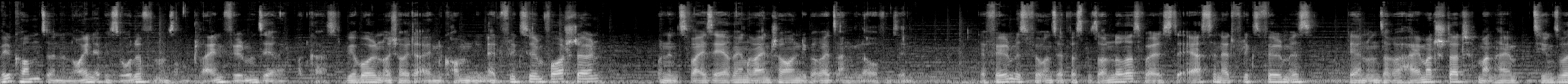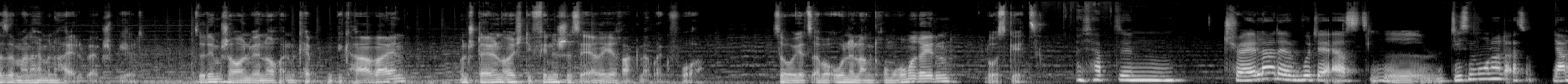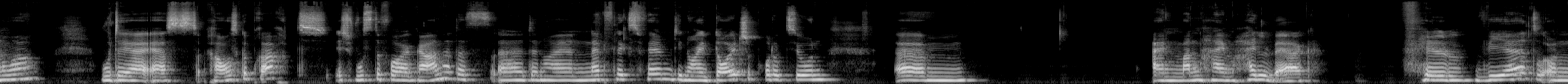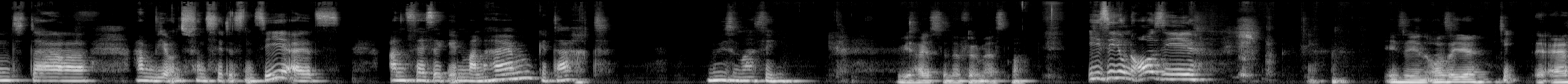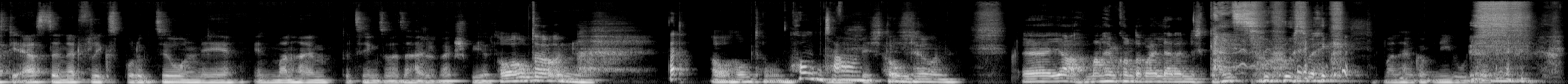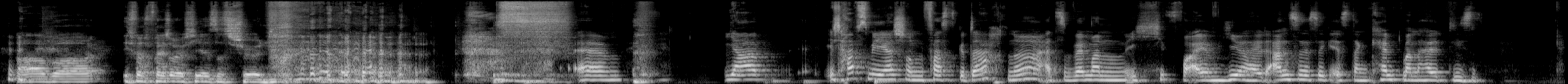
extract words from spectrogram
Willkommen zu einer neuen Episode von unserem kleinen Film- und Serienpodcast. Wir wollen euch heute einen kommenden Netflix-Film vorstellen und in zwei Serien reinschauen, die bereits angelaufen sind. Der Film ist für uns etwas Besonderes, weil es der erste Netflix-Film ist, der in unserer Heimatstadt Mannheim bzw. Mannheim in Heidelberg spielt. Zudem schauen wir noch in Captain Picard rein und stellen euch die finnische Serie Ragnarök vor. So, jetzt aber ohne lang drum reden, los geht's. Ich habe den Trailer, der wurde ja erst diesen Monat, also Januar, wurde ja erst rausgebracht. Ich wusste vorher gar nicht, dass äh, der neue Netflix-Film, die neue deutsche Produktion, ähm, ein Mannheim-Heidelberg-Film wird. Und da haben wir uns von Citizen C als ansässig in Mannheim gedacht, müssen wir sehen. Wie heißt denn der Film erstmal? Easy und Aussie. Easy und Aussie. Die, erst die erste Netflix-Produktion, die in Mannheim bzw. Heidelberg spielt. Our Hometown. Was? Our Hometown. Hometown. Ja, Hometown. Äh, ja, Mannheim kommt dabei leider nicht ganz so gut weg. Mannheim kommt nie gut weg. Aber ich verspreche euch, hier ist es schön. ähm, ja, ich habe es mir ja schon fast gedacht, ne? Also wenn man ich vor allem hier halt ansässig ist, dann kennt man halt diesen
